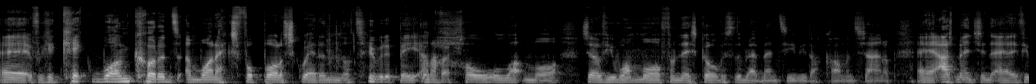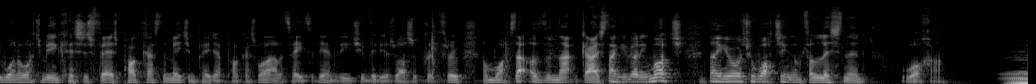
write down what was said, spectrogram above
Uh, if we could kick one current and one ex-footballer square in the nuts, who would it be? and a whole lot more. So if you want more from this, go over to the redmentv.com and sign up. Uh, as mentioned, uh, if you want to watch me and Chris's first podcast, the Machin Pajak podcast will annotate at the end of the YouTube video as well. So click through and watch that. Other than that, guys, thank you very much. Thank you very much for watching and for listening. Walk on.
